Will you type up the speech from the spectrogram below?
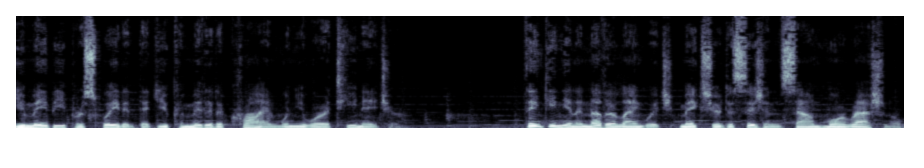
you may be persuaded that you committed a crime when you were a teenager. Thinking in another language makes your decisions sound more rational.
